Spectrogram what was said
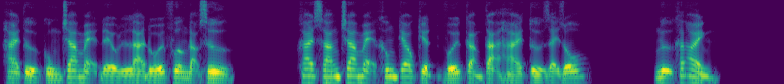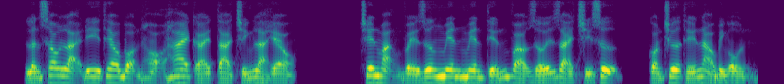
hải tử cùng cha mẹ đều là đối phương đạo sư. Khai sáng cha mẹ không keo kiệt với cảm tạ hải tử dạy dỗ. Ngự khắc hành. Lần sau lại đi theo bọn họ hai cái ta chính là heo. Trên mạng về Dương Miên Miên tiến vào giới giải trí sự, còn chưa thế nào bình ổn,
